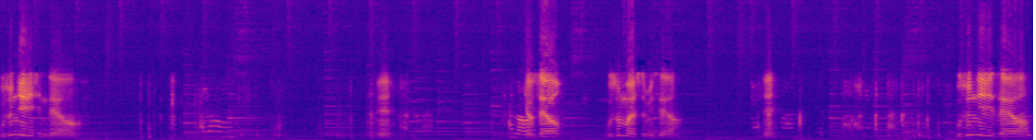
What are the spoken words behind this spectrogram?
무슨 일이신데요? Hello. 예? Hello. 여보세요? 무슨 말씀이세요? 예? 무슨 일이세요?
